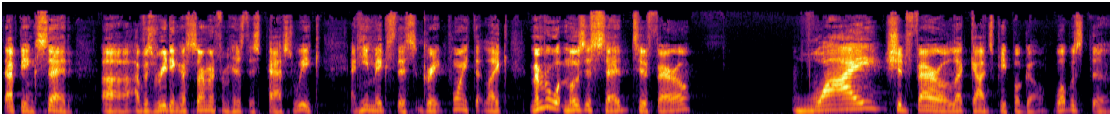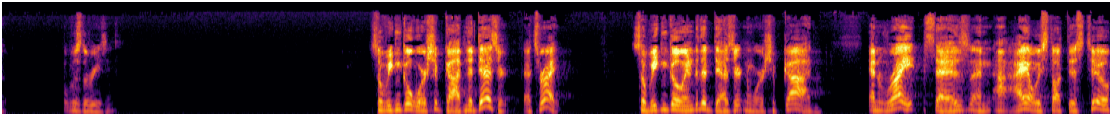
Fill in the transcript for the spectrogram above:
That being said, uh, I was reading a sermon from his this past week, and he makes this great point that, like, remember what Moses said to Pharaoh? Why should Pharaoh let God's people go? What was the, what was the reason? So we can go worship God in the desert. That's right. So we can go into the desert and worship God. And Wright says, and I always thought this too,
